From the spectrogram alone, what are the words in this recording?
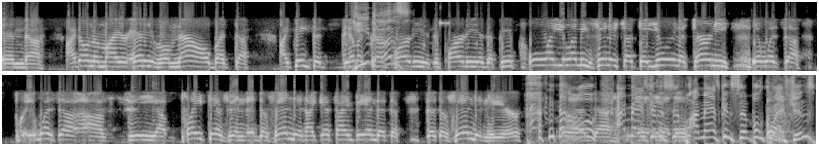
and uh, I don't admire any of them now. But uh, I think the Democrat Party is the party of the people. Well, wait, let me finish. Okay, you're an attorney. It was. Uh, it was uh, uh, the uh, plaintiff and defendant. I guess I'm being the the, the defendant here. no, And, uh, I'm asking a simple. I'm asking simple questions,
